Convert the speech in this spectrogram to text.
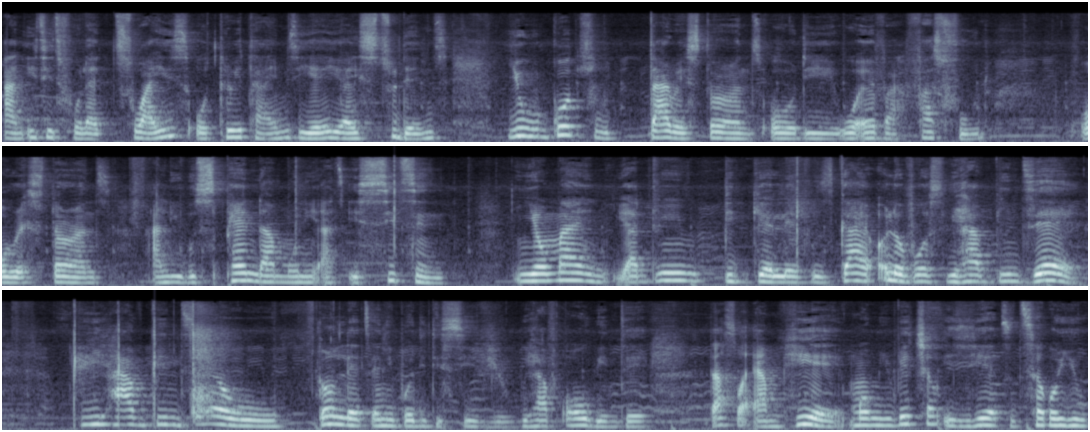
and eat it for like twice or three times. Yeah, you're a student. You go to that restaurant or the whatever fast food or restaurant and you will spend that money at a sitting in your mind you are doing big girl levels guy all of us we have been there we have been there oh don't let anybody deceive you we have all been there that's why i'm here. Mommy rachel is here to tell you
